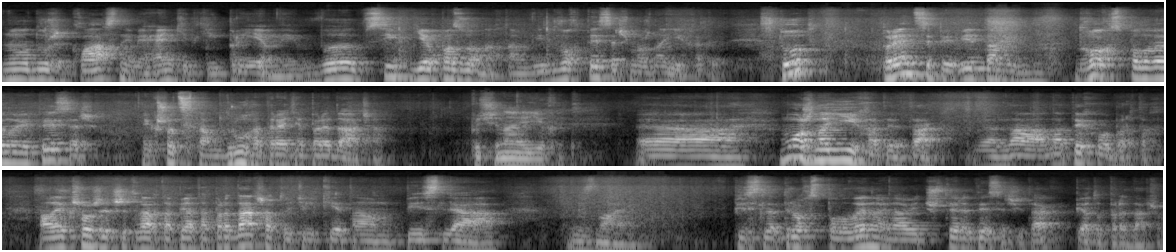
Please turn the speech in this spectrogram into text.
ну, дуже класний, м'ягенький, такий приємний. В всіх діапазонах там, від 2000 можна їхати. Тут, в принципі, від там 2,5 тисяч, якщо це там друга, третя передача. Починає їхати. Е, можна їхати так, на, на тих обертах. Але якщо вже четверта, п'ята передача, то тільки там після, не знаю, після 3,5 навіть 4 тисячі, так? П'яту передачу.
